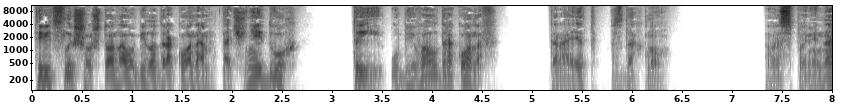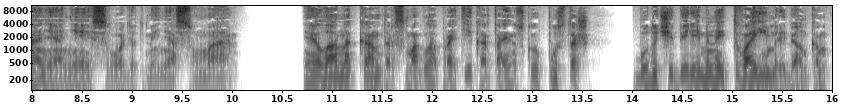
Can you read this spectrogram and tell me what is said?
Ты ведь слышал, что она убила дракона, точнее двух. Ты убивал драконов? Тараэт вздохнул. Воспоминания о ней сводят меня с ума. Элана Кандер смогла пройти картаинскую пустошь, будучи беременной твоим ребенком,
